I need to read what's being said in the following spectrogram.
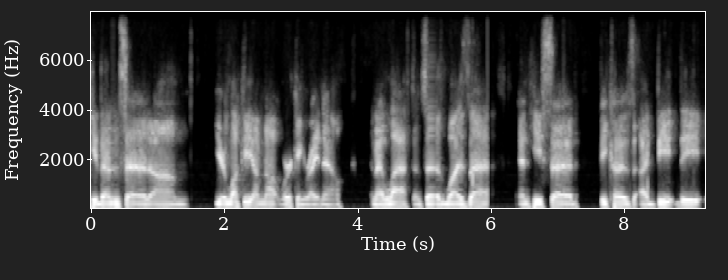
he then said, um, you're lucky I'm not working right now. And I laughed and said, Why is that? And he said, Because I beat the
